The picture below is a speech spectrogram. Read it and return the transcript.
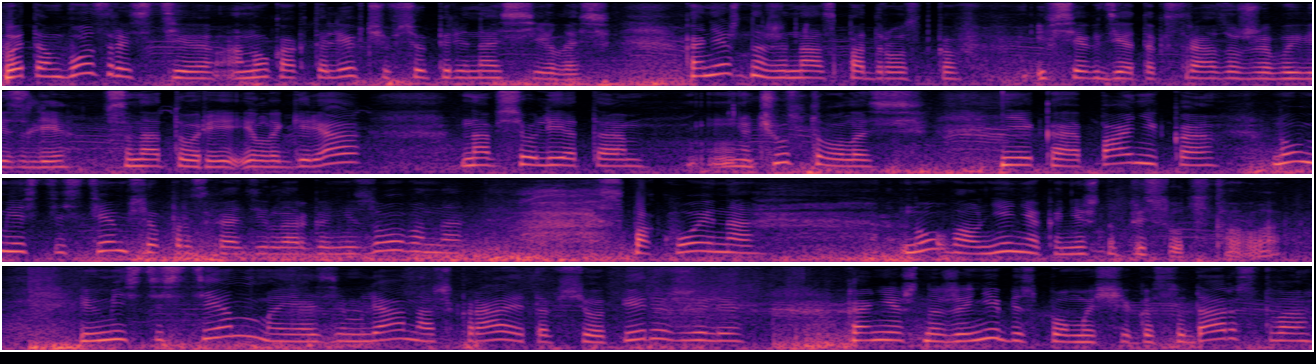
в этом возрасте оно как-то легче все переносилось. Конечно же, нас, подростков и всех деток, сразу же вывезли в санатории и лагеря на все лето. Чувствовалась некая паника. Но вместе с тем все происходило организованно, спокойно. Но волнение, конечно, присутствовало. И вместе с тем моя земля, наш край это все пережили. Конечно же, не без помощи государства.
